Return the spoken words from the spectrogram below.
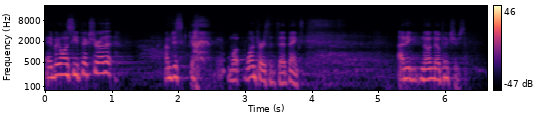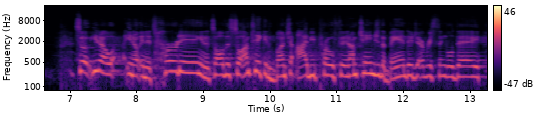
Anybody want to see a picture of it? I'm just one person said thanks. I think no, no pictures. So you know, you know, and it's hurting, and it's all this. So I'm taking a bunch of ibuprofen. I'm changing the bandage every single day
